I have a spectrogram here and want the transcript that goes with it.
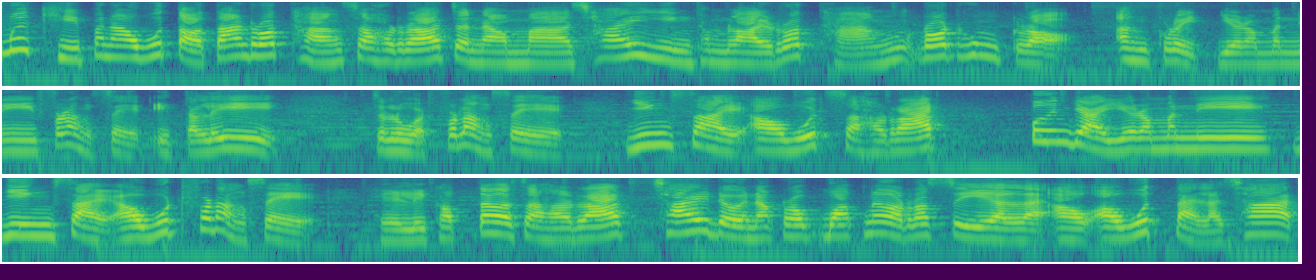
เมื่อขีปนาวุธต่อต้านรถถังสหรัฐจะนำมาใช้ยิงทำลายรถถัง รถหุ้มเกราะ อังกฤษ เยอรมนี ฝรั่งเศส อิตาลี จรวดฝรั่งเศส ยิงใส่อาวุธสหรัฐ ปืนใหญ่เยอรมนียิงใส่อาวุธฝรั่งเศส เฮลิคอปเตอร์สหรัฐใช้โดยนักรบวักเนอร์รัสเซียและเอาอาวุธแต่ละชาติ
